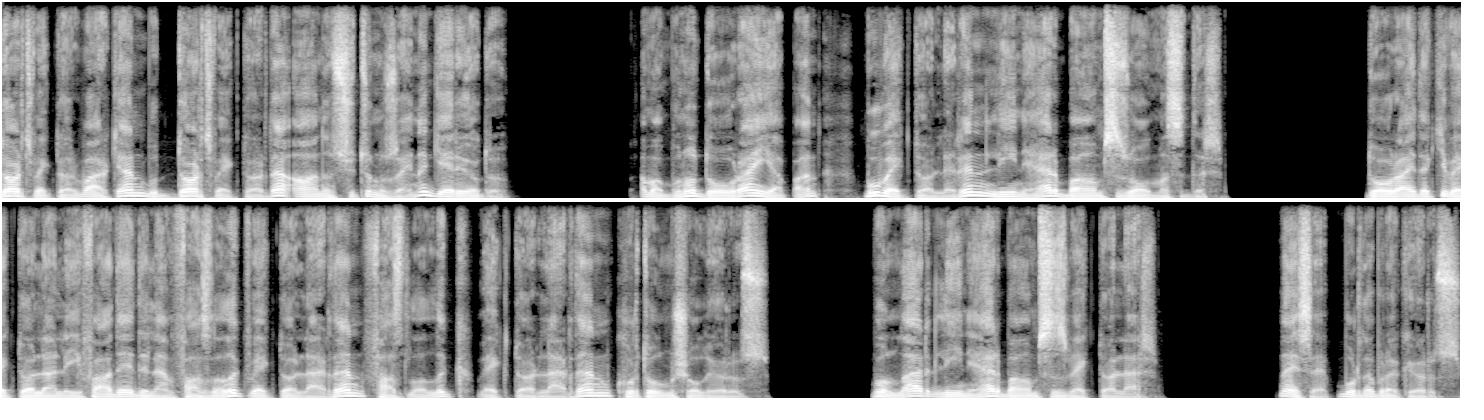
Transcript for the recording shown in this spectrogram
4 vektör varken bu 4 vektör de a'nın sütun uzayını geriyordu. Ama bunu doğray yapan bu vektörlerin lineer bağımsız olmasıdır doğraydaki vektörlerle ifade edilen fazlalık vektörlerden, fazlalık vektörlerden kurtulmuş oluyoruz. Bunlar lineer bağımsız vektörler. Neyse, burada bırakıyoruz.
